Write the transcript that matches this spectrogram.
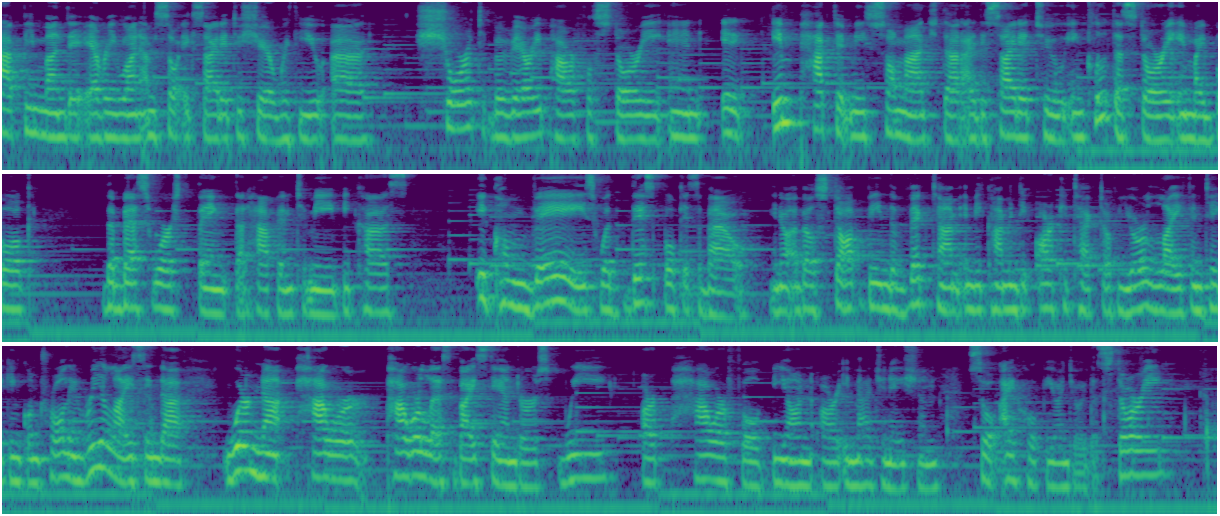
Happy Monday, everyone. I'm so excited to share with you a short but very powerful story. And it impacted me so much that I decided to include the story in my book, The Best Worst Thing That Happened to Me, because it conveys what this book is about. You know, about stop being the victim and becoming the architect of your life and taking control and realizing that we're not power powerless bystanders. We are powerful beyond our imagination. So I hope you enjoyed the story.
